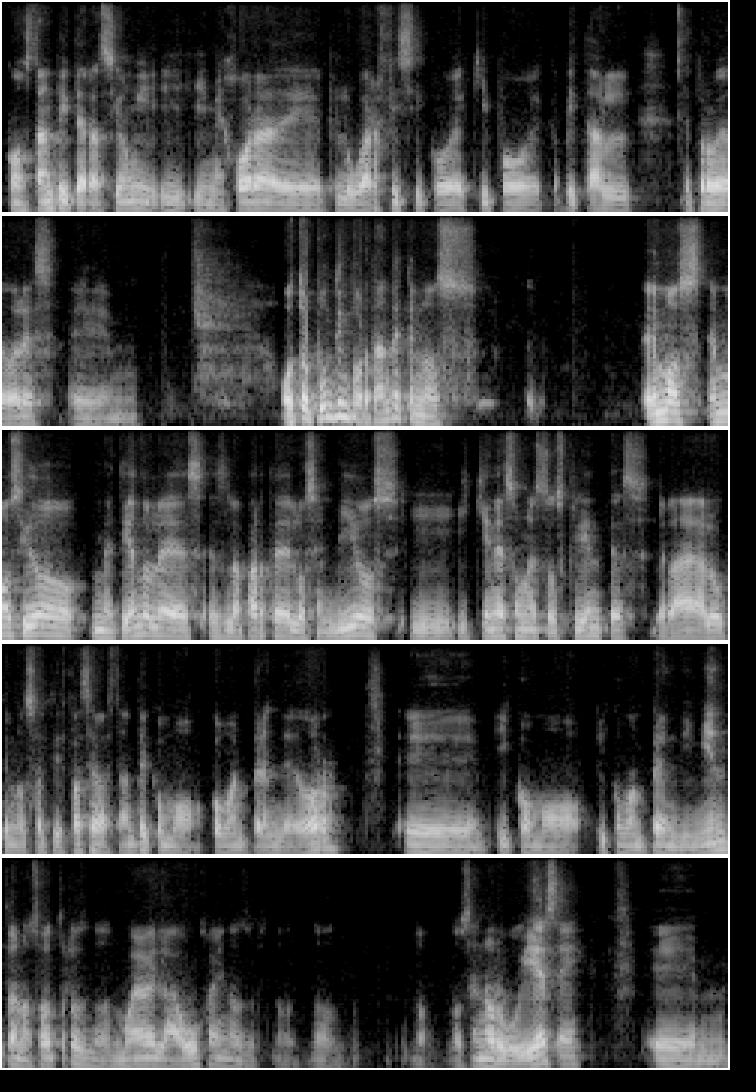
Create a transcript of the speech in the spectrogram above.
constante iteración y, mejora de lugar físico, de equipo, de capital, de proveedores. Em, otro punto importante que nos hemos, hemos ido metiéndole es, la parte de los envíos y, quiénes son nuestros clientes, ¿verdad? Algo que nos satisface bastante como, como emprendedor eh, y, como, y como emprendimiento a nosotros, nos mueve la aguja y nos, nos, nos enorgullece. Eh,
